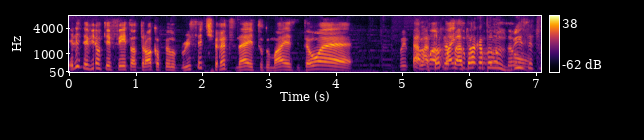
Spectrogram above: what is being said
eles deviam ter feito a troca pelo Brissett antes, né? E tudo mais. Então é. Foi, ah, uma, a troca, a troca pelo Brissett,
